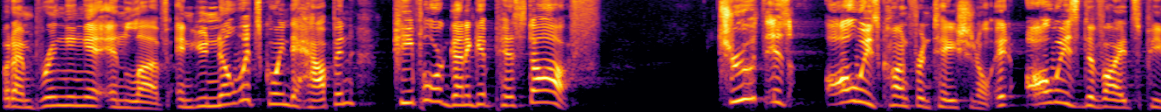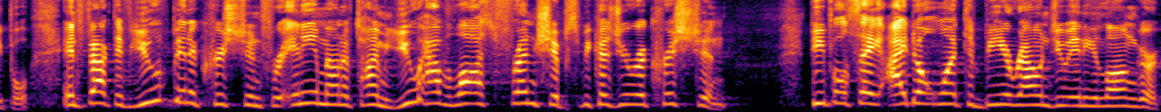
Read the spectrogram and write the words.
but I'm bringing it in love. And you know what's going to happen? People are going to get pissed off. Truth is always confrontational. It always divides people. In fact, if you've been a Christian for any amount of time, you have lost friendships because you're a Christian. People say, I don't want to be around you any longer.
